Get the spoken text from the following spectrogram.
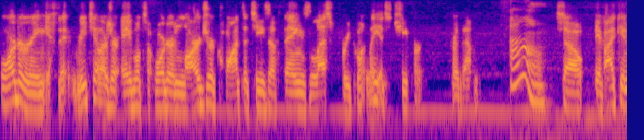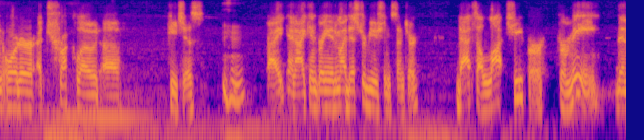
ordering, if the retailers are able to order larger quantities of things less frequently, it's cheaper for them. Oh. So if I can order a truckload of peaches, mm-hmm. right, and I can bring it to my distribution center, that's a lot cheaper for me than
